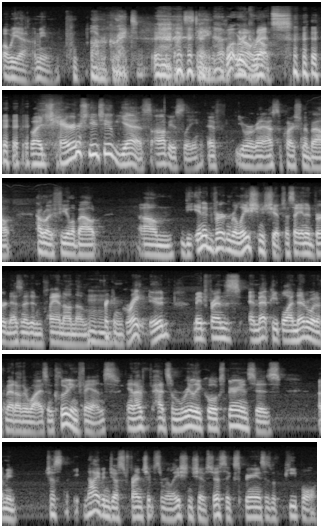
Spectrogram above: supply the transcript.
Oh yeah, I mean, I regret not staying. What No, no. regrets? Do I cherish YouTube? Yes, obviously. If you were going to ask the question about how do I feel about um, the inadvertent relationships, I say inadvertent as in I didn't plan on them. Mhm. Freaking great, dude. Made friends and met people I never would have met otherwise, including fans. And I've had some really cool experiences. I mean, just not even just friendships and relationships, just experiences with people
